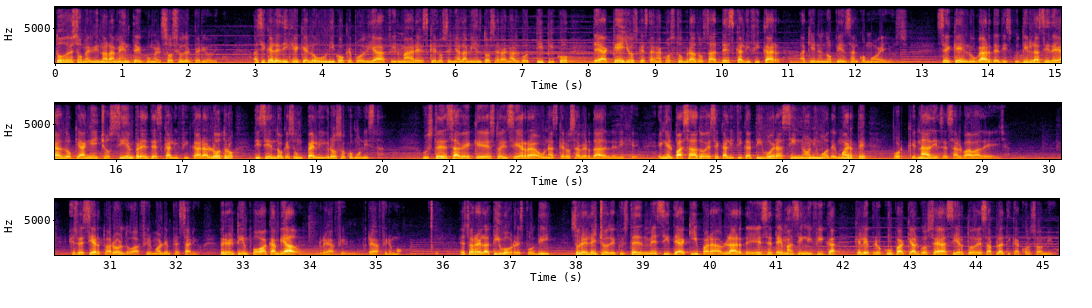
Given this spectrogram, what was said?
Todo eso me vino a la mente con el socio del periódico. Así que le dije que lo único que podía afirmar es que los señalamientos eran algo típico de aquellos que están acostumbrados a descalificar a quienes no piensan como ellos. Sé que en lugar de discutir las ideas, lo que han hecho siempre es descalificar al otro diciendo que es un peligroso comunista. Usted sabe que esto encierra una asquerosa verdad, le dije. En el pasado ese calificativo era sinónimo de muerte porque nadie se salvaba de ella. Eso es cierto, Haroldo, afirmó el empresario, pero el tiempo ha cambiado, reafirmó. Eso es relativo, respondí. Solo el hecho de que usted me cite aquí para hablar de ese tema significa que le preocupa que algo sea cierto de esa plática con su amigo.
